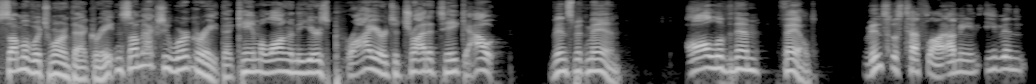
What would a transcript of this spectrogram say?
some of which weren't that great and some actually were great that came along in the years prior to try to take out Vince McMahon all of them failed Vince was Teflon. I mean, even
